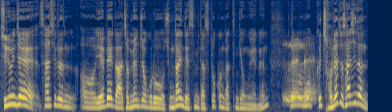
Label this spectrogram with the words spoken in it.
지금 이제 사실은 어, 예배가 전면적으로 중단이 됐습니다. 수도권 같은 경우에는 그리고 뭐 그 전에도 사실은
